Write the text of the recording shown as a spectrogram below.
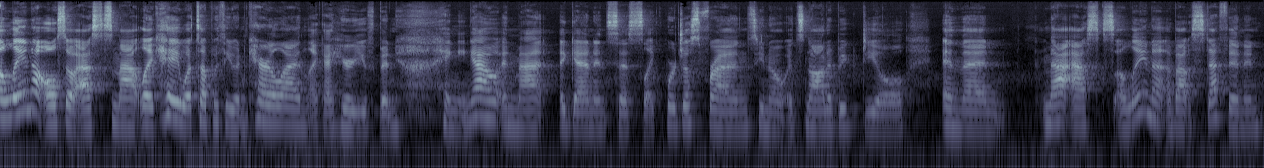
Elena also asks Matt, like, hey, what's up with you and Caroline? Like, I hear you've been hanging out. And Matt again insists, like, we're just friends, you know, it's not a big deal. And then Matt asks Elena about Stefan, and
